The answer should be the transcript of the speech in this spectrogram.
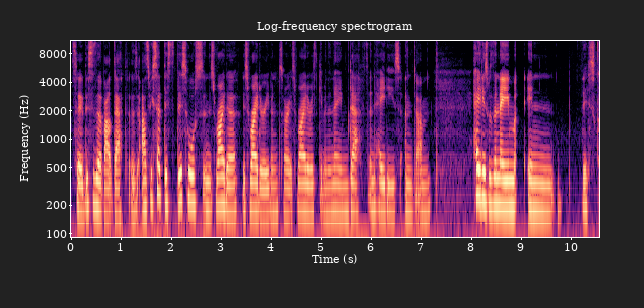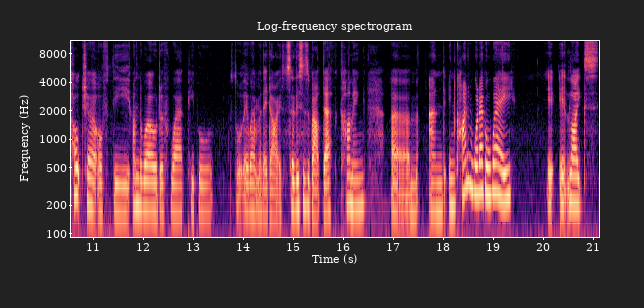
So this is about death. As, as we said, this this horse and this rider, this rider even, sorry, its rider is given a name, Death and Hades, and um, Hades was a name in this culture of the underworld of where people thought they went when they died. So this is about death coming um, and in kind of whatever way it, it likes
